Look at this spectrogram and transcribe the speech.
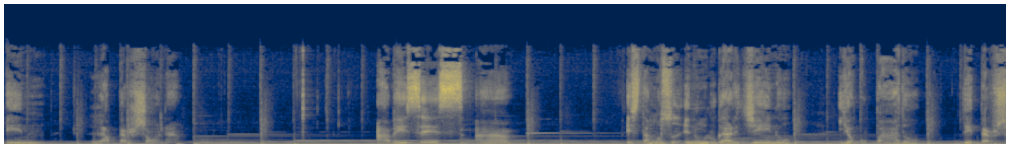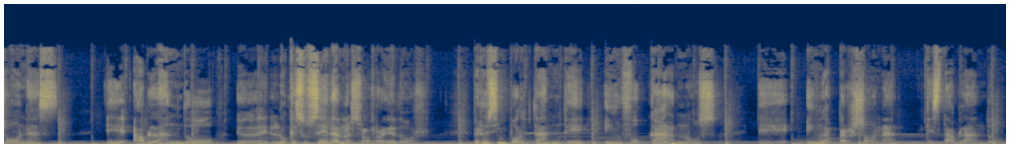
en la persona. A veces ah, estamos en un lugar lleno y ocupado de personas eh, hablando eh, lo que sucede a nuestro alrededor. Pero es importante enfocarnos eh, en la persona está hablando,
